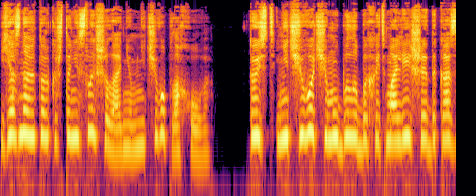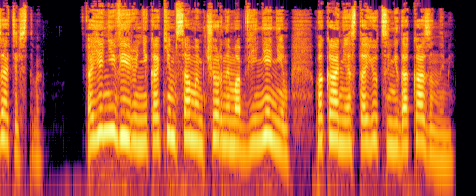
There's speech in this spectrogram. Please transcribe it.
«Я знаю только, что не слышала о нем ничего плохого. То есть ничего, чему было бы хоть малейшее доказательство. А я не верю никаким самым черным обвинениям, пока они остаются недоказанными.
